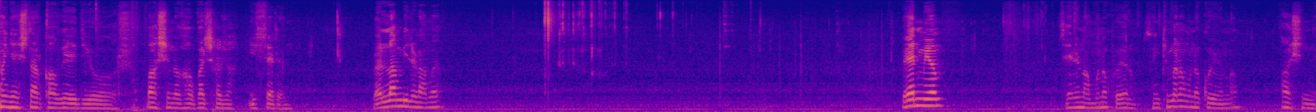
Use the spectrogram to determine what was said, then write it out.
Aha gençler kavga ediyor. Bak şimdi kavga çıkacak. İsterim. Ver lan 1 liramı. Vermiyorum. Senin amına koyarım. Sen kimin amına koyuyorsun lan? Bak şimdi.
